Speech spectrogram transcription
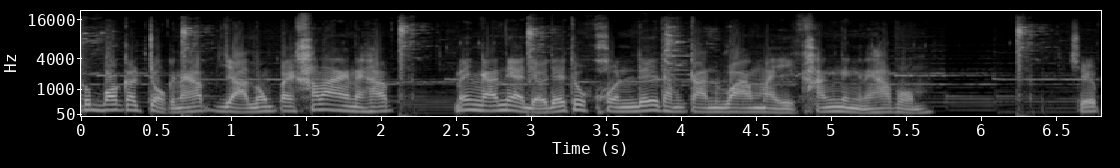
ทุบบล็อกกระจกนะครับ อย่าลงไปข้างล่างนะครับ ไม่งั้นเนี่ยเดี๋ยวได้ทุกคนได้ทำการวางใหม่อีกครั้งหนึ่งนะครับผม ชึบ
